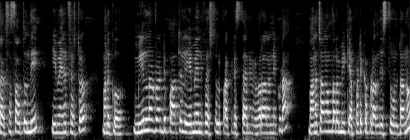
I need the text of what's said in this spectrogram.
సక్సెస్ అవుతుంది ఈ మేనిఫెస్టో? మనకు మిగిలినటువంటి పార్టీలు ఏ మేనిఫెస్టోలు ప్రకటిస్తాయనే వివరాలన్నీ కూడా మన ఛానల్ ద్వారా మీకు ఎప్పటికప్పుడు అందిస్తూ ఉంటాను.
